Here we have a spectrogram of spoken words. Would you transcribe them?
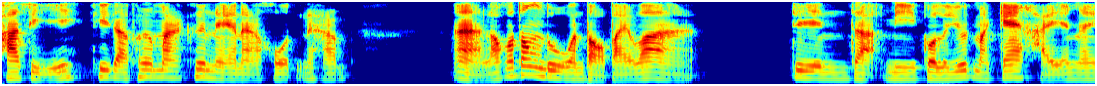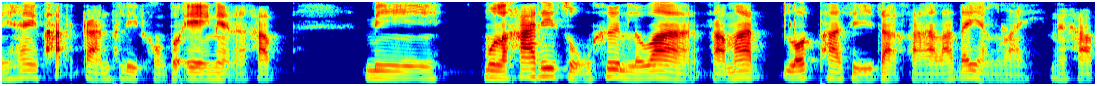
ภาษีที่จะเพิ่มมากขึ้นในอนาคตนะครับอ่าเราก็ต้องดูกันต่อไปว่า จีนจะมีกลยุทธ์มาแก้ไขยังไงให้ภาคการผลิตของตัวเองเนี่ยนะครับ มี มูลค่าที่สูงขึ้นหรือว่าสามารถลดภาษีจากสหรัฐได้อย่างไรนะครับ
